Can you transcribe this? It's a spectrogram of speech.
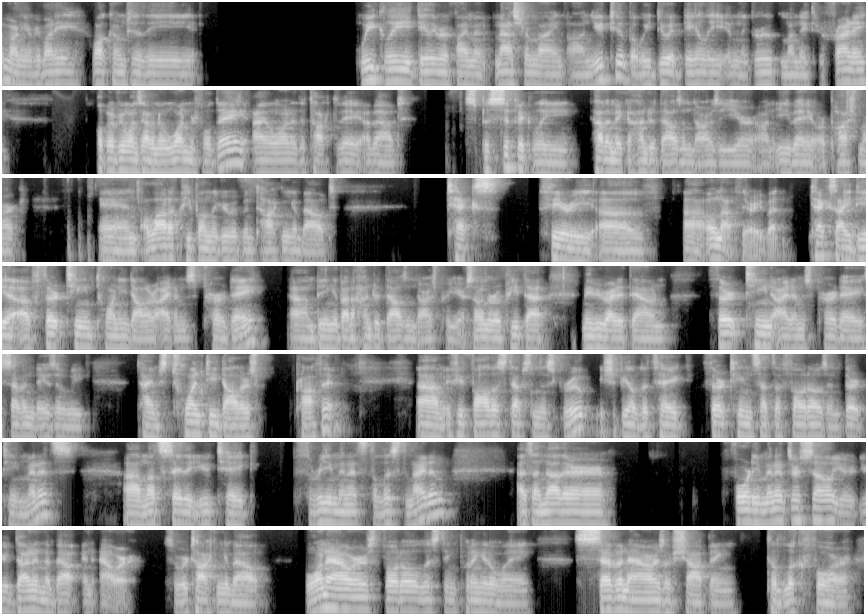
Good morning, everybody. Welcome to the weekly daily refinement mastermind on YouTube, but we do it daily in the group Monday through Friday. Hope everyone's having a wonderful day. I wanted to talk today about specifically how to make $100,000 a year on eBay or Poshmark. And a lot of people in the group have been talking about tech's theory of, uh, oh, not theory, but tech's idea of 13, $20 items per day um, being about $100,000 per year. So I'm going to repeat that, maybe write it down 13 items per day, seven days a week, times $20 profit. Um, if you follow the steps in this group, you should be able to take 13 sets of photos in 13 minutes. Um, let's say that you take three minutes to list an item. That's another 40 minutes or so. You're, you're done in about an hour. So we're talking about one hour's photo listing, putting it away, seven hours of shopping to look for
